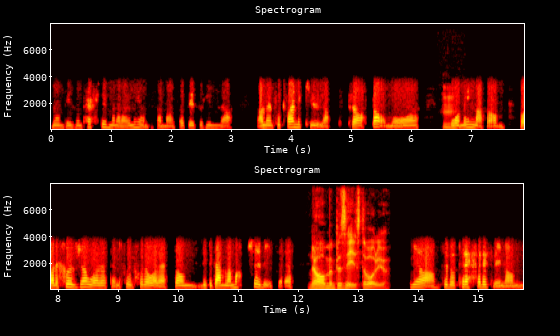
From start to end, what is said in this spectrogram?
någonting sånt häftigt man har varit med om tillsammans. Så att det är så himla, ja men fortfarande kul att prata om och Mm. påminnas om. Var det förra året eller förrförra året som lite gamla matcher visades? Ja, men precis, det var det ju. Ja, så då träffades vi någon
